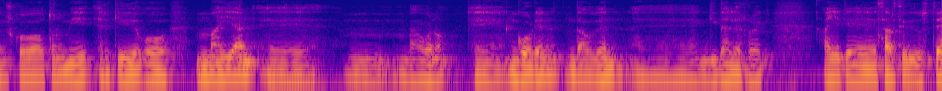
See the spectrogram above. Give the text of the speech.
Eusko Autonomi Erkidego mailan e, ba, bueno, e, goren dauden e, gidalerroek haiek ezartzi dituzte,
